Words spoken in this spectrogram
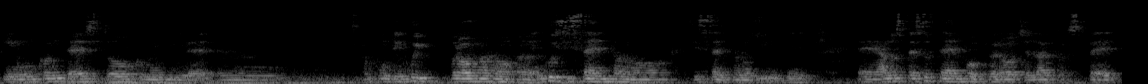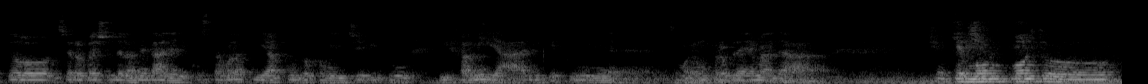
in un contesto, come dire, ehm, appunto in cui provano, eh, in cui si sentono, si sentono liberi. Eh, allo stesso tempo però c'è l'altro aspetto, c'è il rovescio della medaglia di questa malattia, appunto come dicevi tu, i familiari, che quindi è, insomma, è un problema da, che è mo- molto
